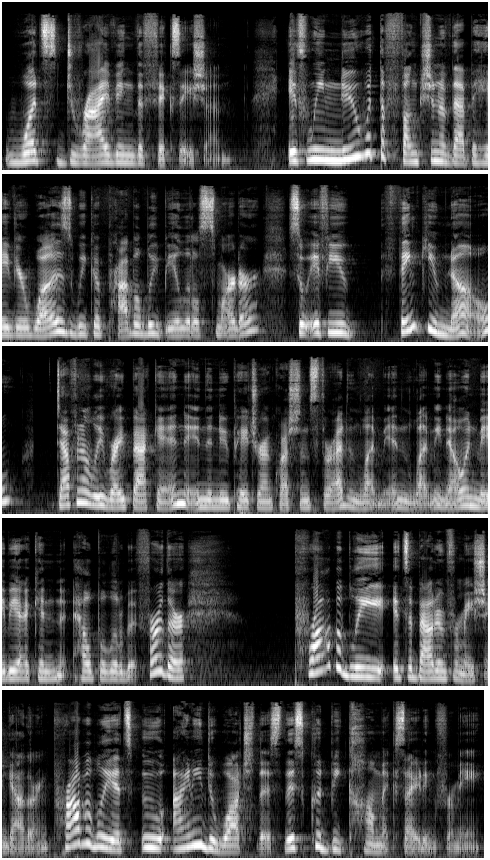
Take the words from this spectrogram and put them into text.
what's driving the fixation. If we knew what the function of that behavior was, we could probably be a little smarter. So if you think you know, definitely write back in in the new Patreon questions thread and let me and let me know and maybe I can help a little bit further probably it's about information gathering. Probably it's, ooh, I need to watch this. This could become exciting for me.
